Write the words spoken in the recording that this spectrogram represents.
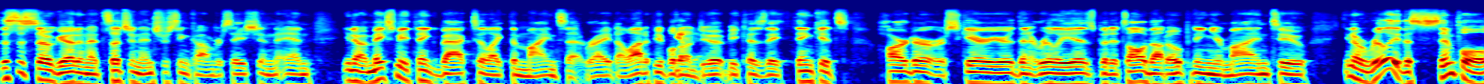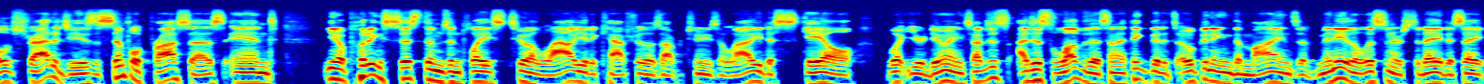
This is so good. And it's such an interesting conversation. And, you know, it makes me think back to like the mindset, right? A lot of people yeah. don't do it because they think it's harder or scarier than it really is. But it's all about opening your mind to, you know, really the simple strategy is the simple process. And, you know, putting systems in place to allow you to capture those opportunities, allow you to scale what you're doing. So I just, I just love this. And I think that it's opening the minds of many of the listeners today to say,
